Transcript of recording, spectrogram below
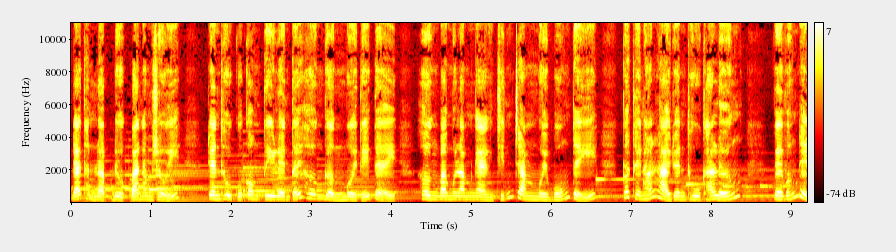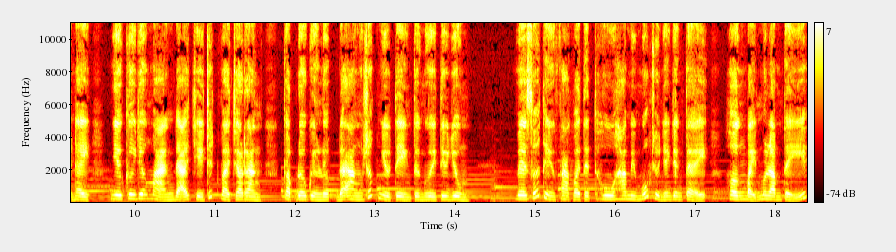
đã thành lập được 3 năm rưỡi. Doanh thu của công ty lên tới hơn gần 10 tỷ tệ, hơn 35.914 tỷ, có thể nói là doanh thu khá lớn. Về vấn đề này, nhiều cư dân mạng đã chỉ trích và cho rằng cặp đôi quyền lực đã ăn rất nhiều tiền từ người tiêu dùng. Về số tiền phạt và tịch thu 21 triệu nhân dân tệ, hơn 75 tỷ,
